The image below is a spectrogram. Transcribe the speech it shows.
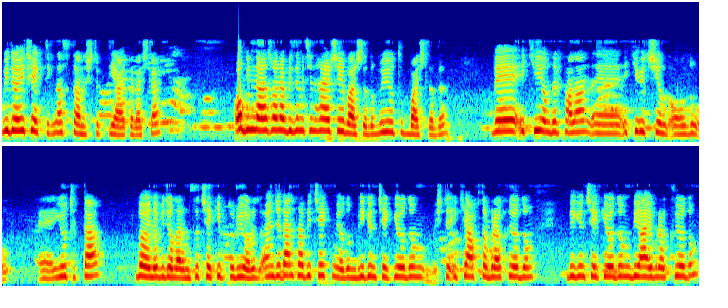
Videoyu çektik nasıl tanıştık diye arkadaşlar. O günden sonra bizim için her şey başladı. Bu YouTube başladı. Ve iki yıldır falan, 2-3 yıl oldu e, YouTube'da böyle videolarımızı çekip duruyoruz. Önceden tabii çekmiyordum. Bir gün çekiyordum, işte iki hafta bırakıyordum. Bir gün çekiyordum, bir ay bırakıyordum.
